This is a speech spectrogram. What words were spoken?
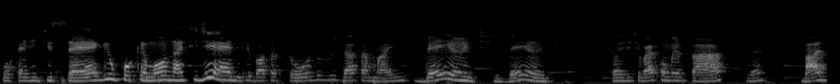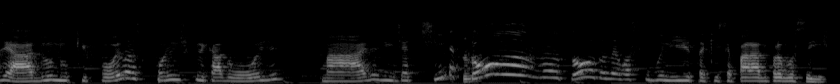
Porque a gente segue o Pokémon Night GL. Ele bota todos os datamines bem antes, bem antes. Então a gente vai comentar, né? Baseado no que foi, foi explicado hoje. Mas a gente já tinha todo, todo o negocinho bonito aqui separado para vocês.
